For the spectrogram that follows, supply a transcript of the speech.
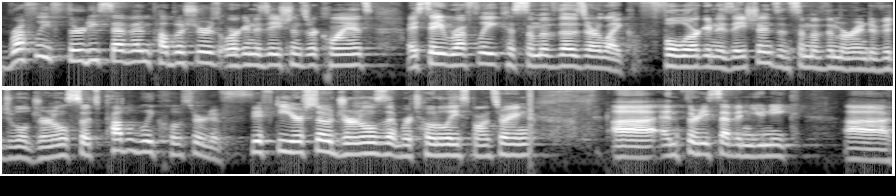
roughly 37 publishers, organizations, or clients. I say roughly because some of those are like full organizations and some of them are individual journals. So it's probably closer to 50 or so journals that we're totally sponsoring uh, and 37 unique uh,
